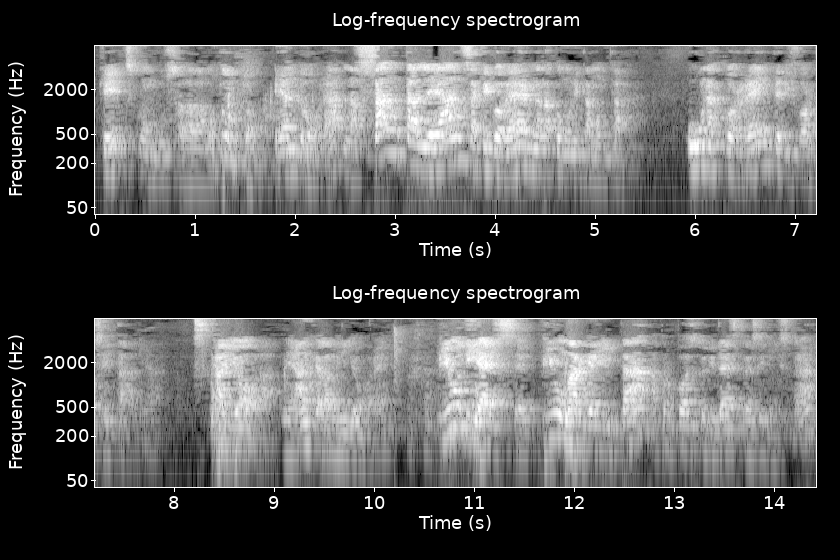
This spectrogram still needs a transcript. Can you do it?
che scombussolavamo tutto. E allora la santa alleanza che governa la comunità montana, una corrente di Forza Italia, Scagliola, neanche la migliore, più DS, più Margherita, a proposito di destra e sinistra,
